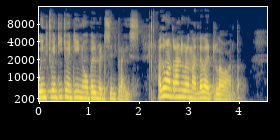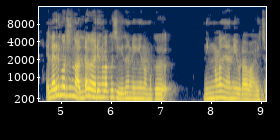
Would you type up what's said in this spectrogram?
win twenty twenty Nobel medicine prize അതുമാത്രമാണ് ഇവിടെ നല്ലതായിട്ടുള്ള വാർത്ത. എല്ലാവരും കുറച്ച് നല്ല കാര്യങ്ങളൊക്കെ ചെയ്തിട്ടുണ്ടെങ്കിൽ നമുക്ക് നിങ്ങളെ ഞാൻ ഇവിടെ വായിച്ച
